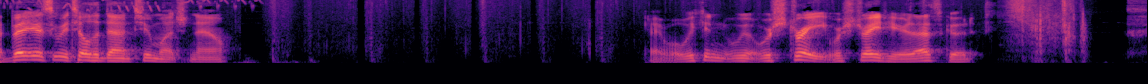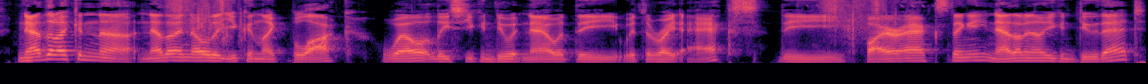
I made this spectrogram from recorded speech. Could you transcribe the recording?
I bet you it's gonna be tilted down too much now. Okay, well we can we, are straight. We're straight here. That's good. Now that I can, uh, now that I know that you can like block well, at least you can do it now with the with the right axe, the fire axe thingy. Now that I know you can do that,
